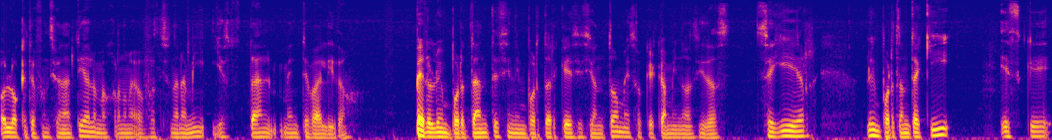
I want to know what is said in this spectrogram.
O lo que te funciona a ti a lo mejor no me va a funcionar a mí y es totalmente válido. Pero lo importante, sin importar qué decisión tomes o qué camino decidas seguir, lo importante aquí es que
